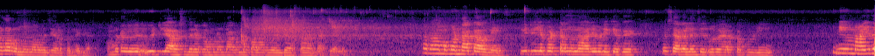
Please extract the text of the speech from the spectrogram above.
കളറൊന്നും നമ്മൾ ചേർക്കുന്നില്ല. നമ്മുടെ വീട്ടിലെ ആവശ്യത്തിനൊക്കെ നമ്മൾ ഉണ്ടാക്കുമ്പോൾ കളറൊന്നും ചേർക്കാൻ ഉണ്ടാക്കിയാൽ അപ്പോൾ നമുക്ക് ഉണ്ടാക്കാവുന്നേ. വീട്ടിൽ പെട്ടെന്ന് നാല് മണിക്കൊക്കെ ശകലം ചെറുപയറൊക്കെ പുഴുങ്ങി. ഇനി മൈദ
